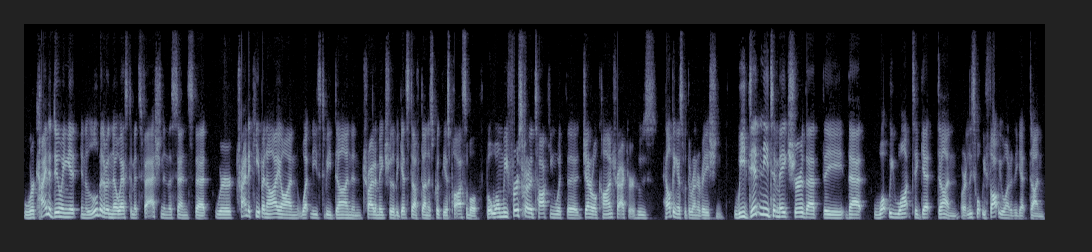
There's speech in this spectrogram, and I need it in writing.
We're kind of doing it in a little bit of a no estimates fashion in the sense that we're trying to keep an eye on what needs to be done and try to make sure that we get stuff done as quickly as possible. But when we first started talking with the general contractor who's helping us with the renovation, we did need to make sure that the that what we want to get done, or at least what we thought we wanted to get done,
